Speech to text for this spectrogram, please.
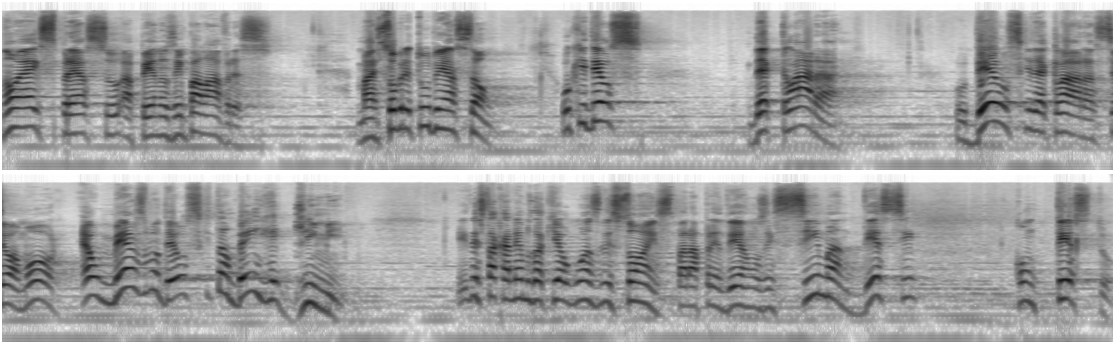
não é expresso apenas em palavras, mas, sobretudo, em ação. O que Deus declara, o Deus que declara seu amor, é o mesmo Deus que também redime. E destacaremos aqui algumas lições para aprendermos em cima desse contexto.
